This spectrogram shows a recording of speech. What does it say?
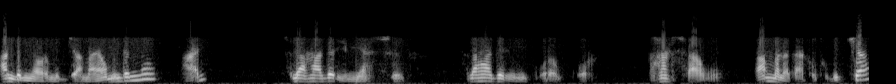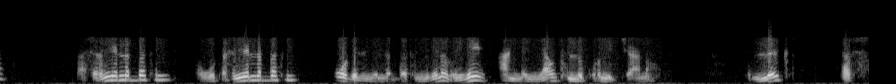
አንደኛው እርምጃ ማየው ምንድን ነው? አይ ስለ ሀገር የሚያስብ ስለ ሀገር የሚቆረቆር በሀሳቡ በአመለካከቱ ብቻ ታሰርም የለበትም መወቀስም የለበትም ወገዝም የለበትም የሚለው ይሄ አንደኛው ትልቁ እርምጃ ነው። ትልቅ ተስፋ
